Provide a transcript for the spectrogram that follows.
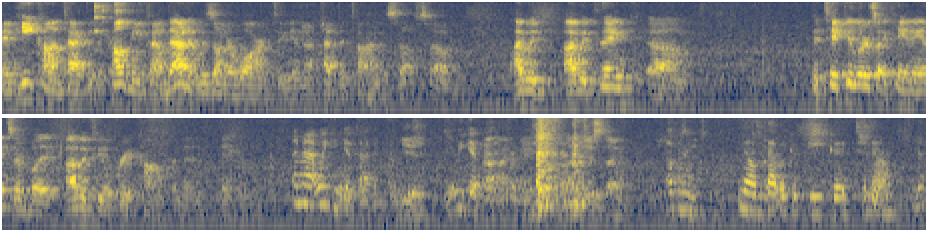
and he contacted the company and found out it was under warranty and at the time and stuff. So I would I would think um, particulars I can't answer, but I would feel pretty confident in. And Matt, we can get that information. Yeah. We get that Uh, information. I just, um, Okay. No, that would be good to know. Yep.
